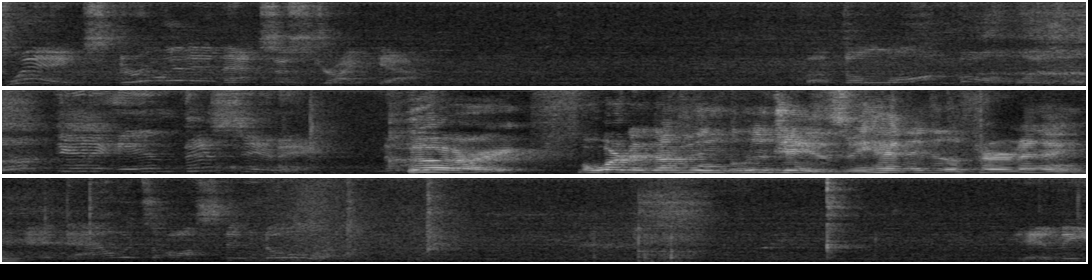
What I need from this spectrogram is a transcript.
Swings through it, and that's a strikeout. But the long ball was working in this inning. All right, 4 to nothing Blue Jays as we head into the third inning. And now it's Austin Nola. In the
